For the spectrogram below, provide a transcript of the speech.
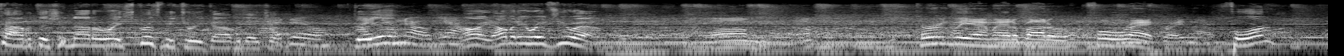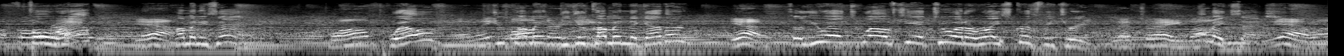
competition, not a Rice Krispie treat competition. I do. Do I you? do know, yeah. All right, how many ribs you have? Um, I'm- currently, I'm at about a full rack right now. Four? A Full rack? Yeah. How many's that? 12? 12? At Did least you come 12, in? Did you come in together? Yeah, So you had 12, she had two on a Rice Krispie treat. that's right. Well, makes sense. Yeah, well,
